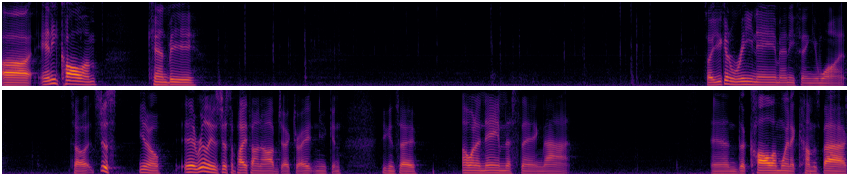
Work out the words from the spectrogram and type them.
uh, any column can be So you can rename anything you want. So it's just, you know, it really is just a Python object, right? And you can, you can say, I want to name this thing that. And the column when it comes back,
